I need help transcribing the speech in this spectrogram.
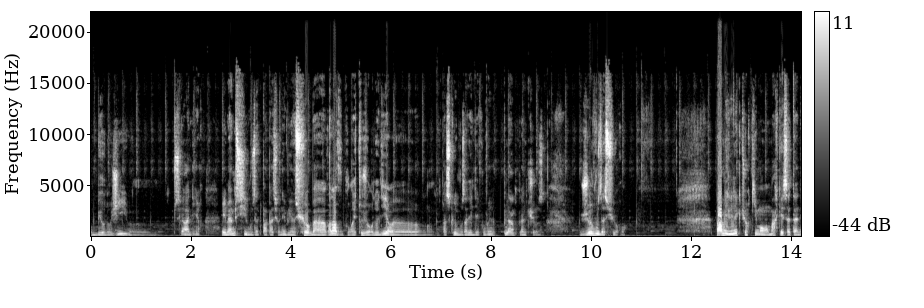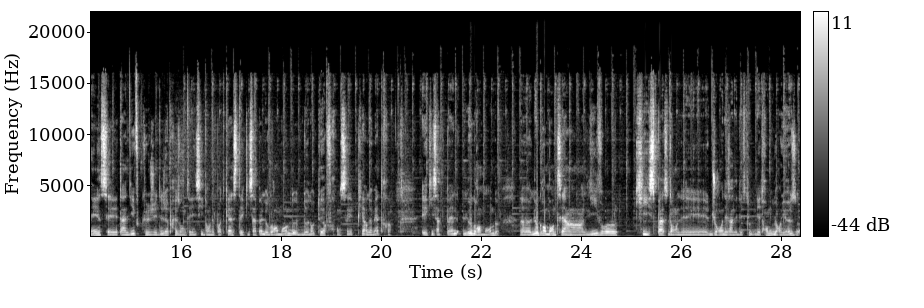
biologie, euh, c'est à lire. Et même si vous n'êtes pas passionné bien sûr, ben, voilà, vous pourrez toujours le lire parce que vous allez découvrir plein plein de choses. Je vous assure. Parmi les lectures qui m'ont marqué cette année, c'est un livre que j'ai déjà présenté ici dans le podcast et qui s'appelle Le Grand Monde de l'auteur français Pierre Lemaître et qui s'appelle Le Grand Monde. Euh, le Grand Monde, c'est un livre qui se passe durant les années des, 30 glorieuses.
